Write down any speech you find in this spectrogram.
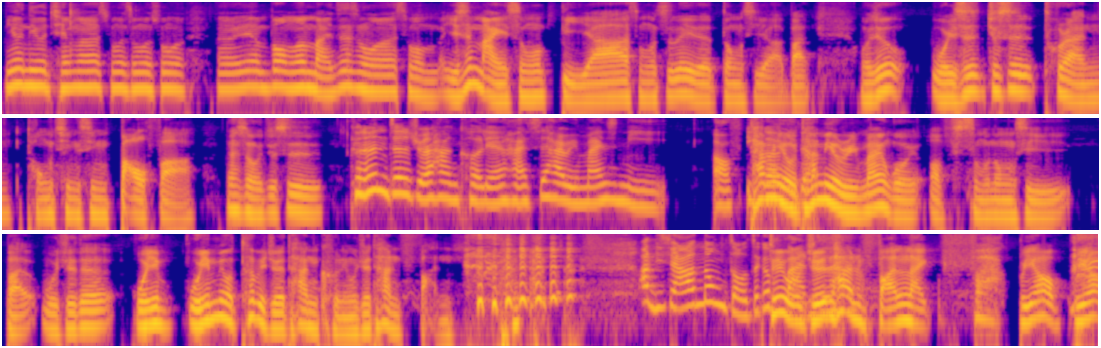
你有你有钱吗？什么什么什么，嗯，要帮我们买这什么什么，也是买什么笔啊什么之类的东西啊。把我就我也是就是突然同情心爆发，那时候就是可能你真的觉得他很可怜，还是他 reminds me of 他没有他没有 remind 我 of 什么东西，把我觉得我也我也没有特别觉得他很可怜，我觉得他很烦。啊！你想要弄走这个？对，我觉得他很烦，like fuck，不要不要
